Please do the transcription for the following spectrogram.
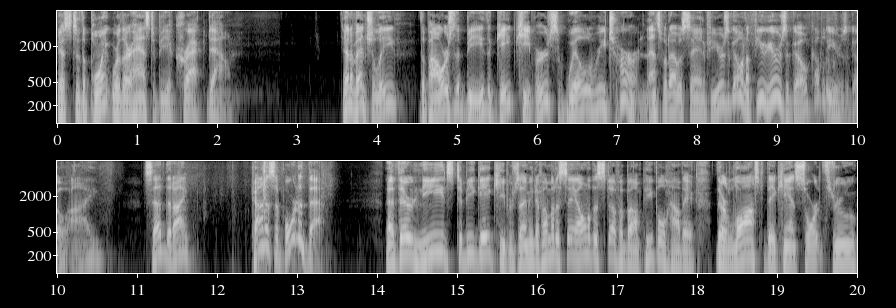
gets to the point where there has to be a crackdown. And eventually, the powers that be, the gatekeepers, will return. That's what I was saying a few years ago. And a few years ago, a couple of years ago, I said that I kind of supported that. That there needs to be gatekeepers. I mean, if I'm going to say all of this stuff about people, how they they're lost, they can't sort through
